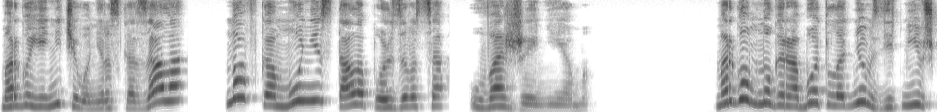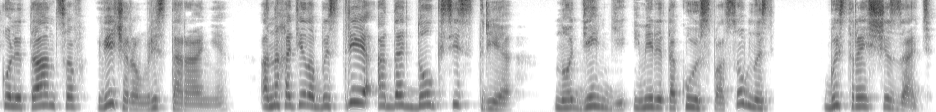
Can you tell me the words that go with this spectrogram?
Марго ей ничего не рассказала, но в коммуне стала пользоваться уважением. Марго много работала днем с детьми в школе танцев, вечером в ресторане. Она хотела быстрее отдать долг сестре, но деньги имели такую способность быстро исчезать.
